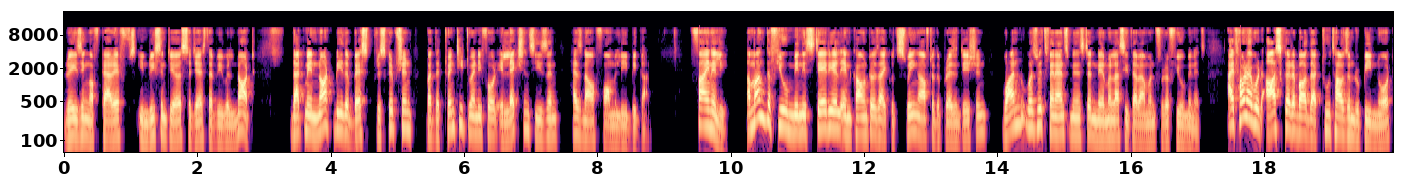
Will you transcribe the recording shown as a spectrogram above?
raising of tariffs in recent years, suggest that we will not. That may not be the best prescription, but the 2024 election season has now formally begun. Finally, among the few ministerial encounters I could swing after the presentation, one was with Finance Minister Nirmala Sitharaman for a few minutes. I thought I would ask her about that 2000 rupee note,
